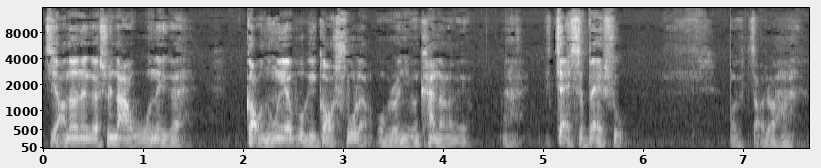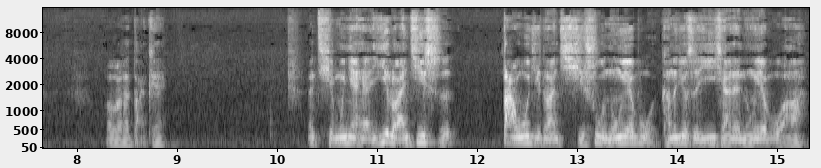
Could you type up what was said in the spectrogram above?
讲到那个孙大武那个告农业部给告输了，我不知道你们看到了没有啊？再次败诉。我找找哈，我把它打开。那题目念一下：以卵击石，大武集团起诉农业部，可能就是以前的农业部哈，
